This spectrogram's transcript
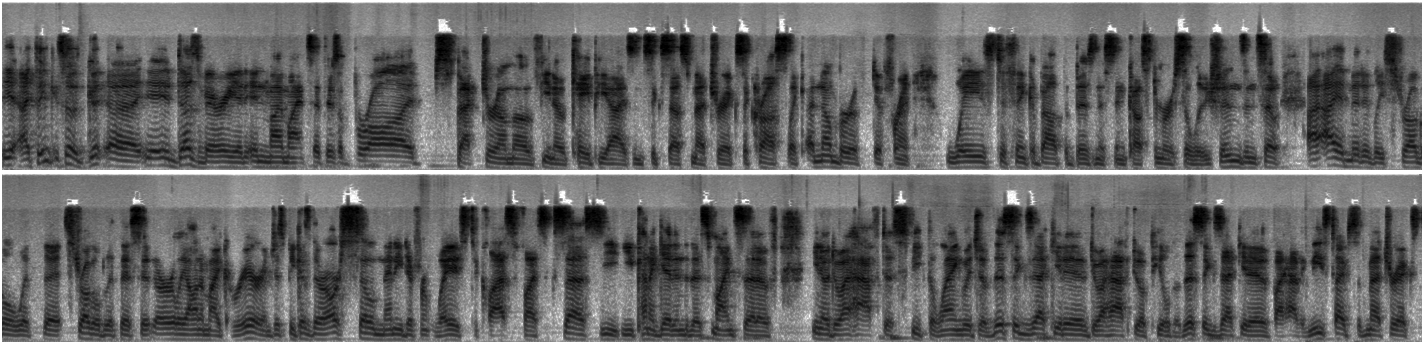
yeah, I think so. Good. Uh, it does vary in, in, my mindset. There's a broad spectrum of you know KPIs and success metrics across like a number of different ways to think about the business and customer solutions. And so I, I admittedly struggle with the struggled with this early on in my career, and just because there are so many different ways to classify success, you, you kind of get into this mindset of you know, do I have to speak the language of this executive? Do I have to appeal to this executive by having these types of metrics?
